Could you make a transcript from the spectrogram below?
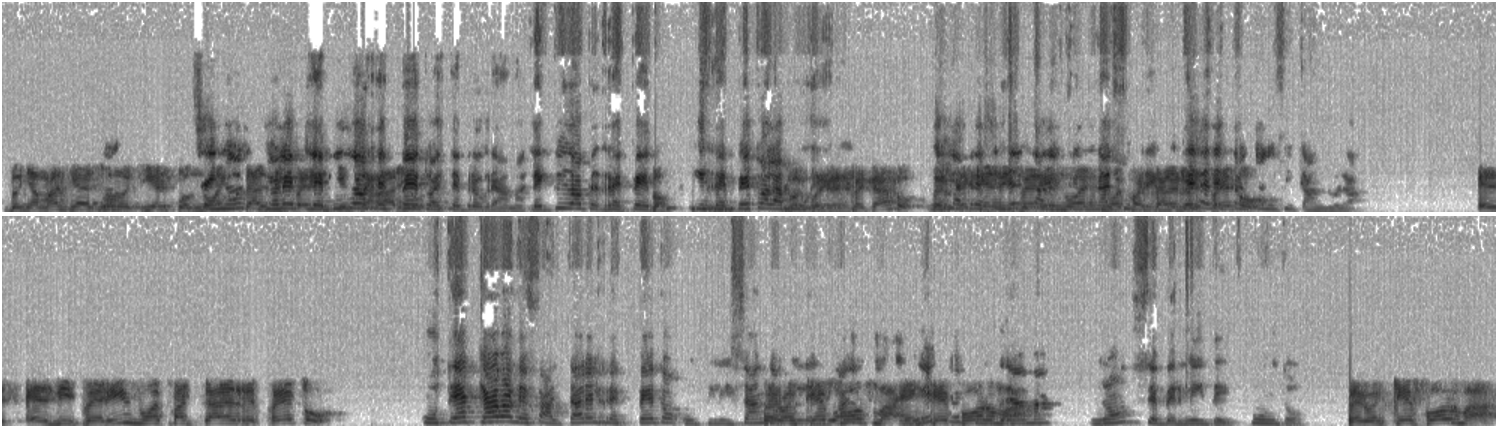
Doña Marcia, eso no, es cierto. No Señor, yo le, pido respeto a este programa. Le pido respeto y respeto a la mujer. Estoy respetando. Pero es, que el diferir no es, no es faltar el respeto. El, el diferir no es faltar el respeto. Usted acaba de faltar el respeto utilizando ¿Pero en qué forma? ¿En, qué este forma? No se permite, punto. ¿Pero en qué forma?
